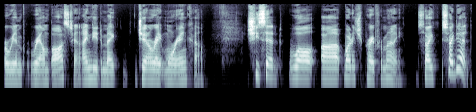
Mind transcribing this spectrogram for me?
around Boston. I need to make generate more income." She said, "Well, uh, why don't you pray for money?" So I so I did.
